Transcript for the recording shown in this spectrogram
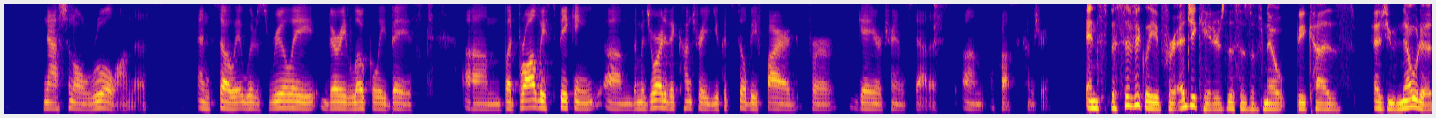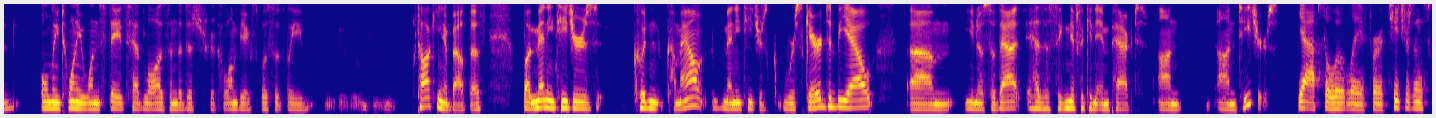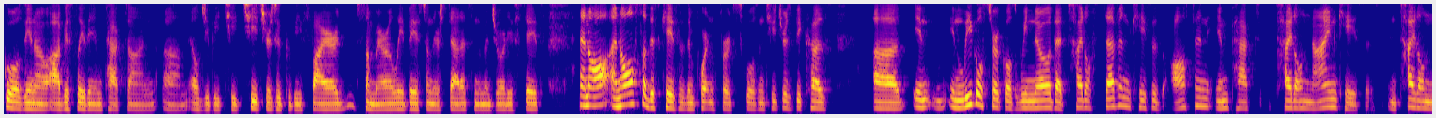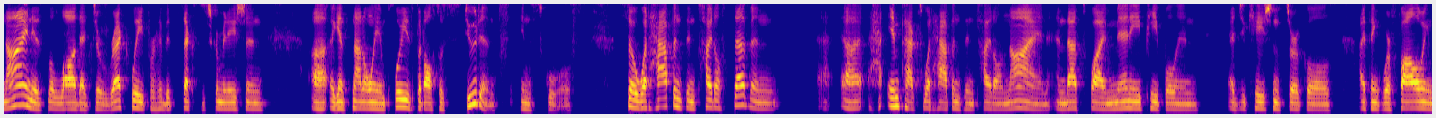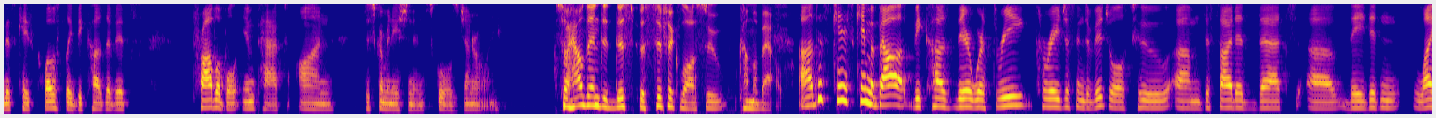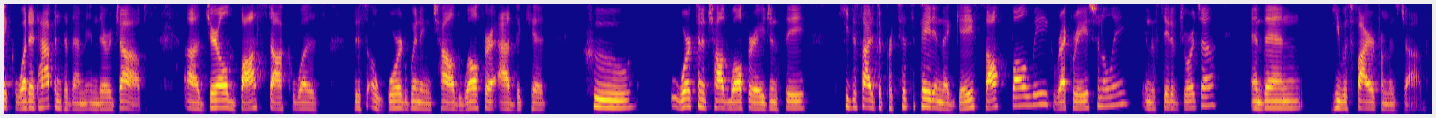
national rule on this. And so it was really very locally based. Um, but broadly speaking um, the majority of the country you could still be fired for gay or trans status um, across the country and specifically for educators, this is of note because, as you noted, only 21 states had laws in the District of Columbia explicitly talking about this, but many teachers couldn't come out. Many teachers were scared to be out. Um, you know, so that has a significant impact on on teachers. Yeah, absolutely. For teachers in schools, you know, obviously the impact on um, LGBT teachers who could be fired summarily based on their status in the majority of states, and all, and also this case is important for schools and teachers because uh, in in legal circles we know that Title VII cases often impact Title IX cases, and Title IX is the law that directly prohibits sex discrimination uh, against not only employees but also students in schools. So what happens in Title VII uh, impacts what happens in Title IX. And that's why many people in education circles, I think, were following this case closely because of its probable impact on discrimination in schools generally. So, how then did this specific lawsuit come about? Uh, this case came about because there were three courageous individuals who um, decided that uh, they didn't like what had happened to them in their jobs. Uh, Gerald Bostock was this award winning child welfare advocate who worked in a child welfare agency. He decided to participate in a gay softball league recreationally in the state of Georgia, and then he was fired from his job.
